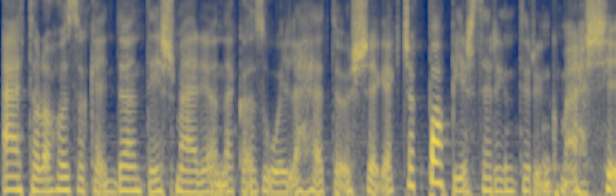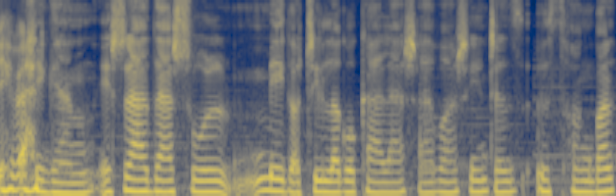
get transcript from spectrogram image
általa hozok egy döntés, már jönnek az új lehetőségek. Csak papír szerint ürünk más évet. Igen, és ráadásul még a csillagok állásával sincs ez összhangban.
